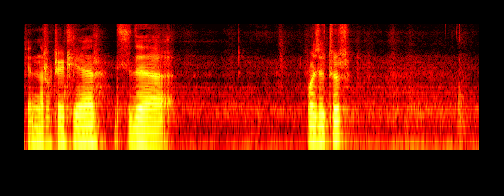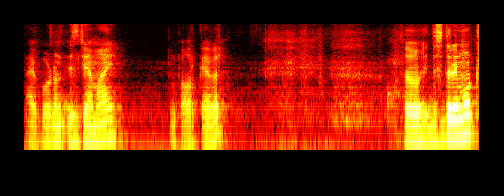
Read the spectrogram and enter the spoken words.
Can rotate here. This is the projector. I put on HDMI power cable so, this is the remote.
